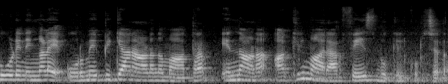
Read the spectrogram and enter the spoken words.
കൂടി നിങ്ങളെ ഓർമ്മിപ്പിക്കാനാണെന്ന് മാത്രം എന്നാണ് അഖിൽ മാരാർ ഫേസ്ബുക്കിൽ കുറിച്ചത്.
